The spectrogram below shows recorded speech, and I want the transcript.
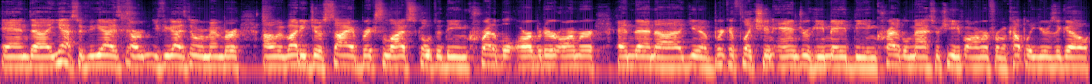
And uh, yeah, so if you guys are, if you guys don't remember, uh, my buddy Josiah Bricks Alive sculpted the incredible Arbiter armor, and then uh, you know Brick Affliction Andrew he made the incredible Master Chief armor from a couple years ago,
